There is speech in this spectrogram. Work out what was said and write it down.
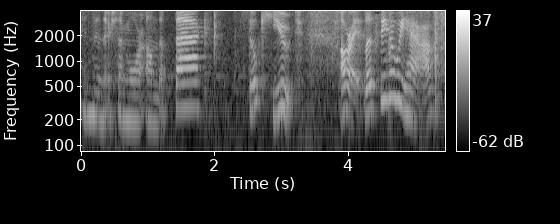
and then there's some more on the back. So cute. All right, let's see who we have.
